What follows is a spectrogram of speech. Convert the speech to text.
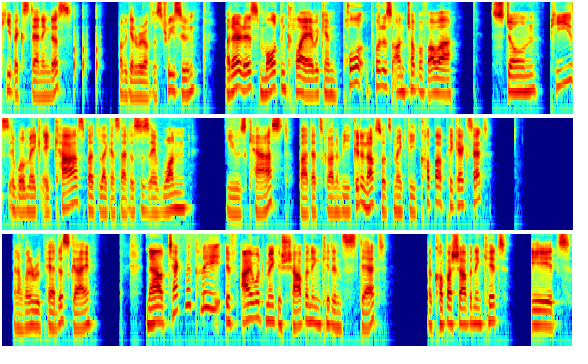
Keep extending this. Probably get rid of this tree soon. But there it is, molten clay. We can pull, put this on top of our stone piece. It will make a cast. But like I said, this is a one use cast, but that's going to be good enough. So let's make the copper pickaxe head. And I'm going to repair this guy. Now, technically, if I would make a sharpening kit instead, a copper sharpening kit, it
